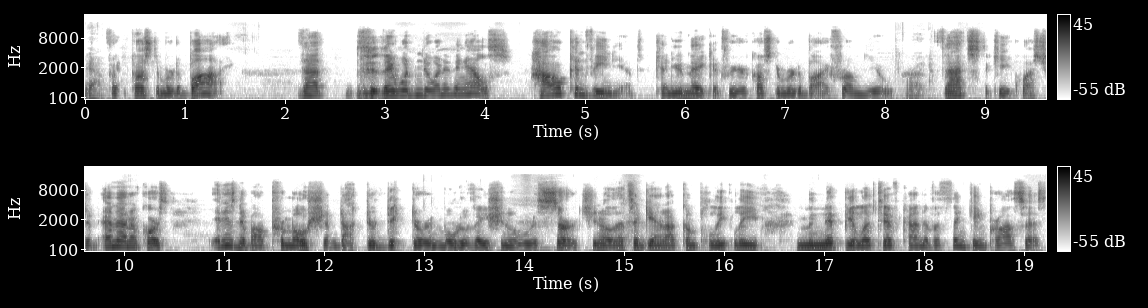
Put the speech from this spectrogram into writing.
yeah. for the customer to buy that they wouldn't do anything else. How convenient can you make it for your customer to buy from you? Right. That's the key question. And then, of course, it isn't about promotion, Dr. Dichter and motivational research. You know, that's again a completely manipulative kind of a thinking process.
